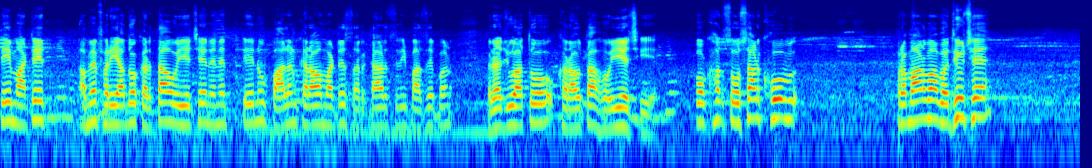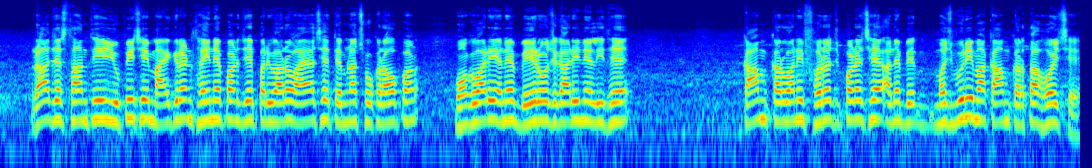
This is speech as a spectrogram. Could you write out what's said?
તે માટે અમે ફરિયાદો કરતા હોઈએ છીએ અને તેનું પાલન કરાવવા માટે સરકારશ્રી પાસે પણ રજૂઆતો કરાવતા હોઈએ છીએ. શોષણ ખૂબ પ્રમાણમાં વધ્યું છે. રાજસ્થાનથી યુપીથી માઇગ્રન્ટ થઈને પણ જે પરિવારો આવ્યા છે, તેમના છોકરાઓ પણ મોંઘવારી અને બેરોજગારીને લીધે કામ કરવાની ફરજ પડે છે અને મજબૂરીમાં કામ કરતા હોય છે.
